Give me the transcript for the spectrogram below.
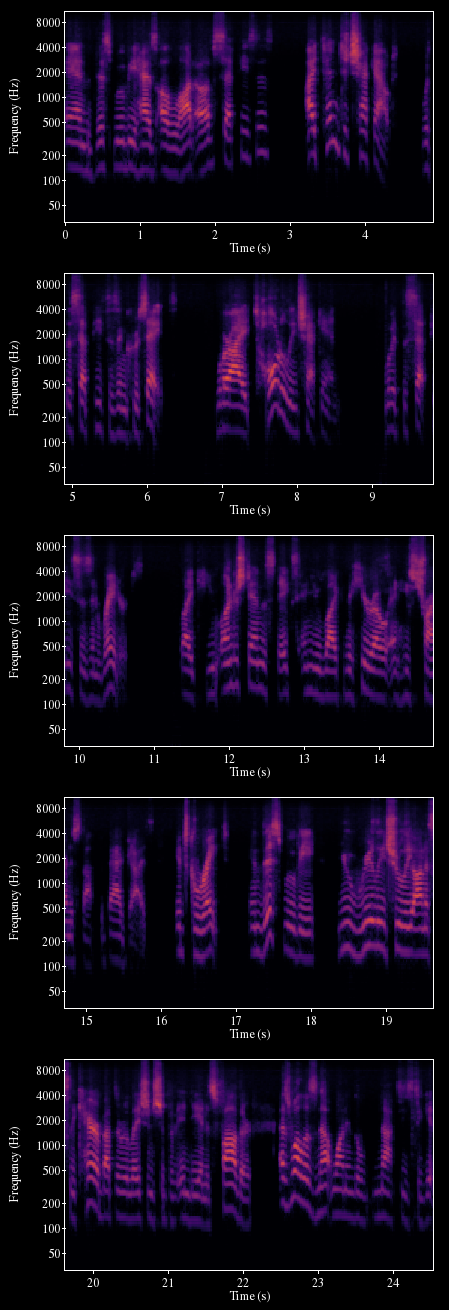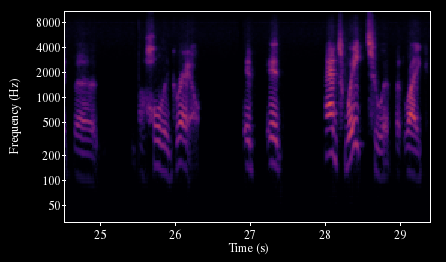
and this movie has a lot of set pieces, I tend to check out with the set pieces in Crusades, where I totally check in with the set pieces in Raiders. Like you understand the stakes and you like the hero and he's trying to stop the bad guys. It's great. In this movie, you really truly honestly care about the relationship of Indy and his father, as well as not wanting the Nazis to get the, the Holy Grail. It it adds weight to it, but like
